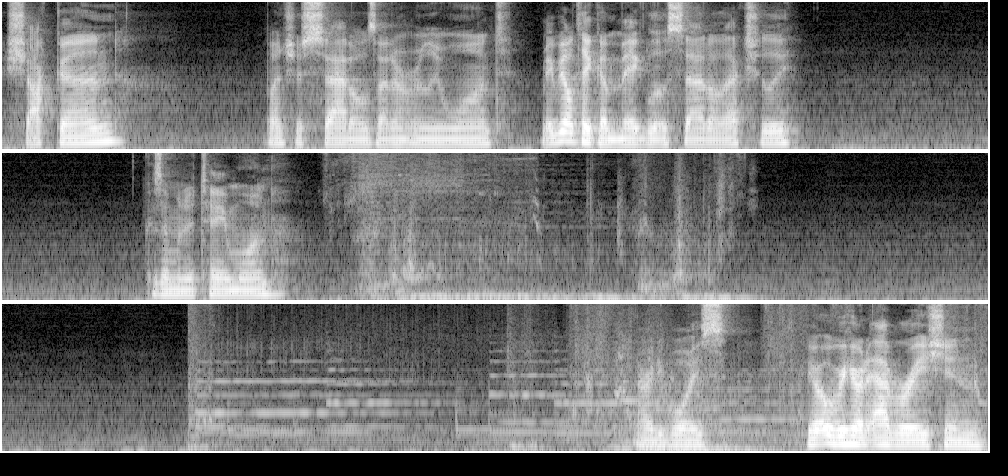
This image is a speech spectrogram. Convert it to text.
Shotgun. Bunch of saddles I don't really want. Maybe I'll take a Megalo saddle, actually. Because I'm going to tame one. Alrighty, boys. You're over here on Aberration.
